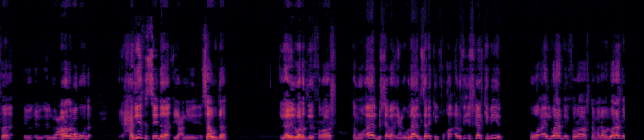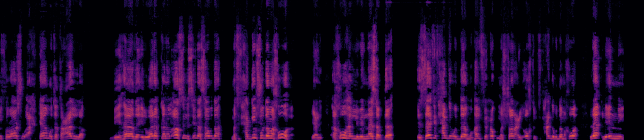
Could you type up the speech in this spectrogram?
فالمعارضه موجودة. حديث السيدة يعني سودة اللي قال الولد للفراش طب هو قال بالشبه يعني وده لذلك الفقهاء قالوا في إشكال كبير. هو قال الولد للفراش طب لو الولد للفراش وأحكامه تتعلق بهذا الولد كان الأصل إن السيدة سودة ما تتحجبش قدام أخوها. يعني أخوها اللي بالنسب ده إزاي تتحجب قدامه؟ هل في حكم الشرع الاخت بتتحجب قدام اخوها؟ لا لأن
